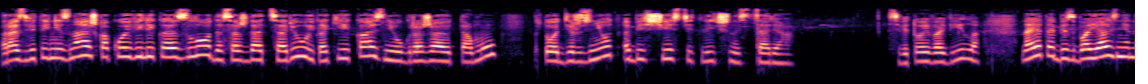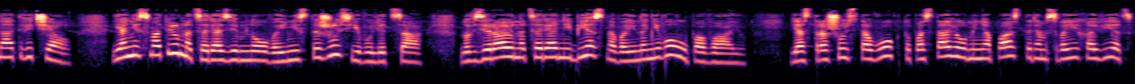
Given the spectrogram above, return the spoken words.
Разве ты не знаешь, какое великое зло досаждать царю и какие казни угрожают тому, кто дерзнет обесчестить личность царя?» Святой Вавила на это безбоязненно отвечал, «Я не смотрю на царя земного и не стыжусь его лица, но взираю на царя небесного и на него уповаю. Я страшусь того, кто поставил меня пастырем своих овец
